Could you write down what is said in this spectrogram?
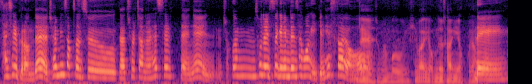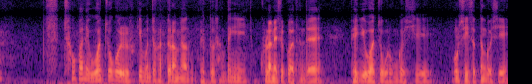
사실 그런데 최민석 선수가 출전을 했을 때는 조금 손을 쓰기 힘든 상황이긴 했어요. 네, 정말 뭐 희망이 없는 상황이었고요. 네. 초반에 우아 쪽을 흙이 먼저 갔더라면 백도 상당히 좀 곤란했을 것 같은데 백이 우하 쪽으로 온 것이 올 수 있었던 것이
